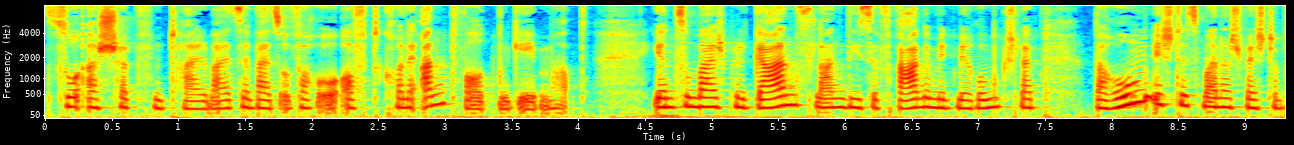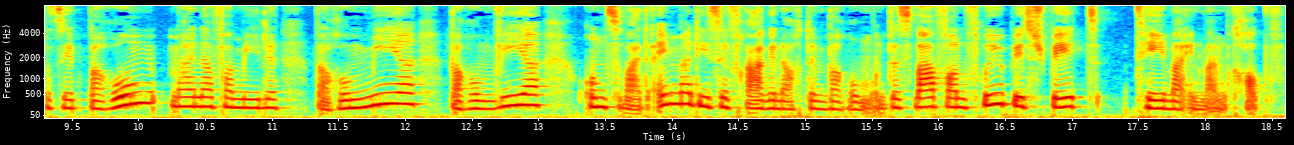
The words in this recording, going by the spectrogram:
so erschöpfend teilweise, weil es einfach oft keine Antworten gegeben hat. Ich habe zum Beispiel ganz lang diese Frage mit mir rumgeschleppt, warum ist es meiner Schwester passiert, warum meiner Familie, warum mir, warum wir und so weiter. Immer diese Frage nach dem Warum. Und das war von früh bis spät Thema in meinem Kopf.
